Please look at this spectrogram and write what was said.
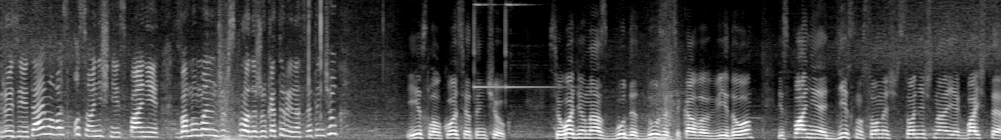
Друзі, вітаємо вас у сонячній Іспанії. З вами менеджер з продажу Катерина Святенчук. і Славко Святенчук. Сьогодні у нас буде дуже цікаве відео. Іспанія дійсно сонич- сонячна. Як бачите,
